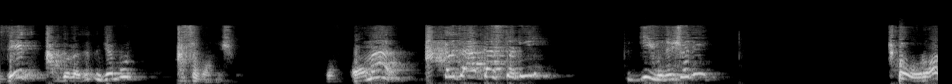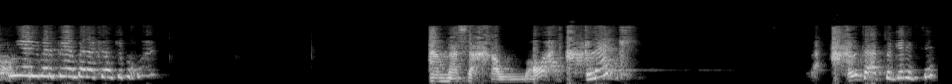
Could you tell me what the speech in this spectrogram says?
زید عبدالعزیز اینجا بود عصبانی شد گفت عمر عقل از دست دادی؟ دیوونه شدی؟ تورات میاری برای پیامبر اکرم که بخونه؟ اما سخ الله عقلک. و عقلت از تو گرفته؟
